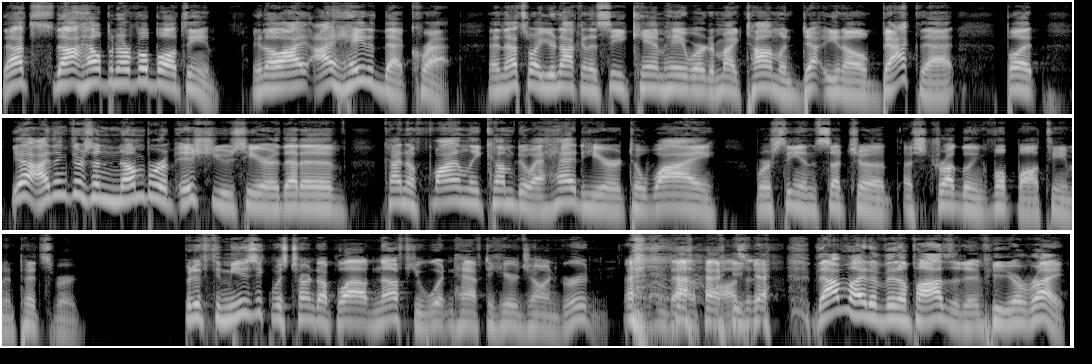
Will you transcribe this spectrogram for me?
that's not helping our football team. You know, I, I hated that crap. And that's why you're not going to see Cam Hayward and Mike Tomlin, de- you know, back that. But yeah, I think there's a number of issues here that have kind of finally come to a head here to why we're seeing such a, a struggling football team in Pittsburgh. But if the music was turned up loud enough, you wouldn't have to hear Jon Gruden. Isn't that a positive? Yeah, that might have been a positive. You're right.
